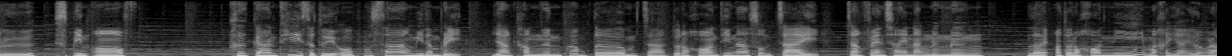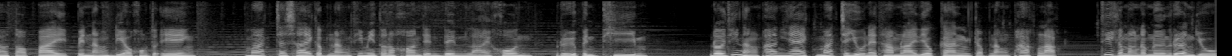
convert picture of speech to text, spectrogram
หรือ spin-off คือการที่สตูดิโอผู้สร้างมีดำริ อยากทำเงินเพิ่มเติมจากตัวละครที่น่าสนใจ จากแฟนชายหนังหนึ่งๆเลยเอาตัวละครนี้มาขยายเรื่องราวต่อไปเป็นหนังเดี่ยวของตัวเอง มักจะใช้กับหนังที่มีตัวละครเด่นๆหลายคน หรือเป็นทีม โดยที่หนังภาคแยกมักจะอยู่ในไทม์ไลน์เดียวกันกับหนังภาคหลัก ที่กำลังดำเนินเรื่องอยู่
